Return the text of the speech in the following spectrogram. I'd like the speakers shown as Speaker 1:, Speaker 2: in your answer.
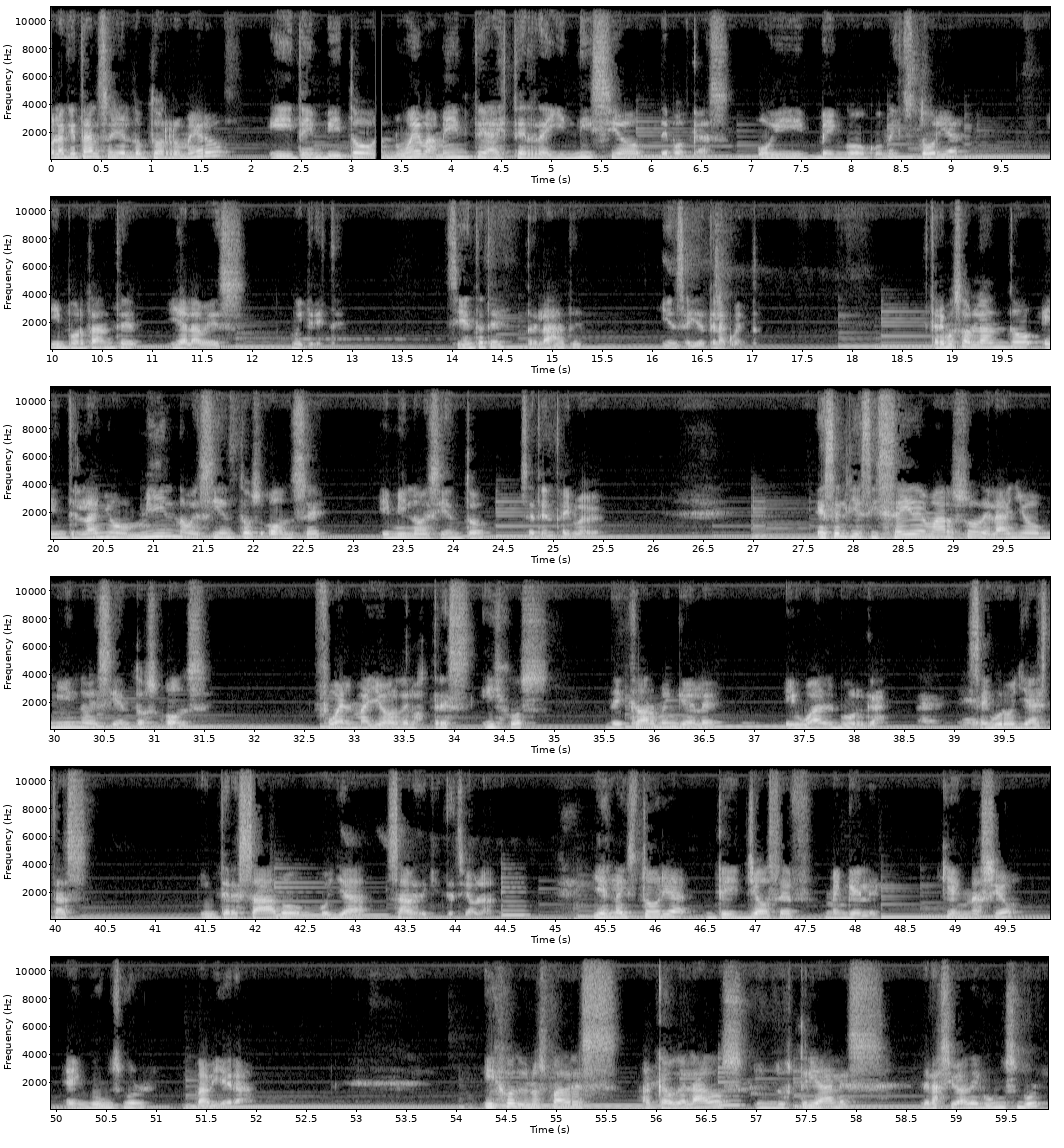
Speaker 1: Hola, ¿qué tal? Soy el doctor Romero y te invito nuevamente a este reinicio de podcast. Hoy vengo con una historia importante y a la vez muy triste. Siéntate, relájate y enseguida te la cuento. Estaremos hablando entre el año 1911 y 1979. Es el 16 de marzo del año 1911. Fue el mayor de los tres hijos de Carmen Gelle y Walburga. Seguro ya estás interesado o ya sabes de quién te estoy hablando. Y es la historia de Joseph Mengele, quien nació en Günzburg, Baviera. Hijo de unos padres acaudalados industriales de la ciudad de Günzburg,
